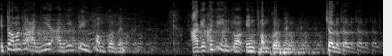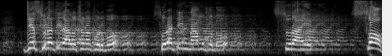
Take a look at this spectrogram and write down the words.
একটু আমাকে আগিয়ে আগে একটু ইনফর্ম করবেন। আগে থেকে ইনফর্ম করবেন। চলো। যে সুরাটির আলোচনা করব, সুরাটির নাম হলো সুরায় সফ।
